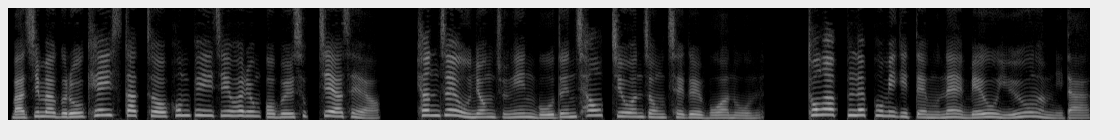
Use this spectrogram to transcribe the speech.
마지막으로 K-스타트업 홈페이지 활용법을 숙지하세요. 현재 운영 중인 모든 창업 지원 정책을 모아놓은 통합 플랫폼이기 때문에 매우 유용합니다.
